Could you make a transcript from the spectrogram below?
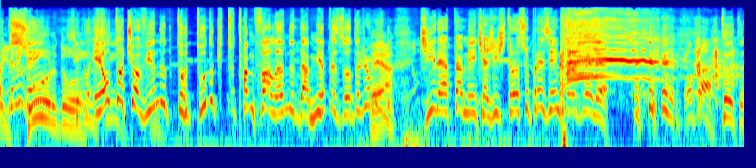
bem. absurdo. Sim, eu tô te ouvindo, tô- tudo que tu tá me falando da minha pessoa, eu tô te ouvindo. É. Diretamente. A gente trouxe o presente hoje, Lelê. Opa, Tu, tu-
